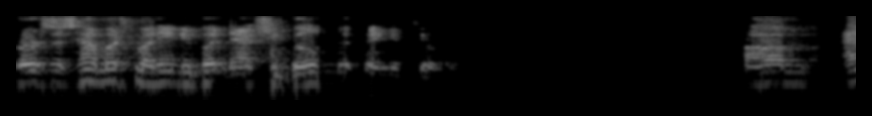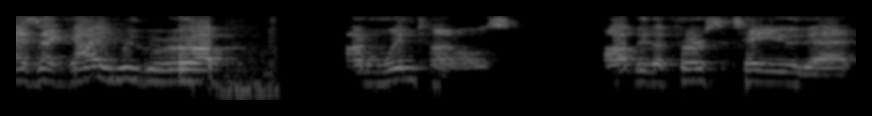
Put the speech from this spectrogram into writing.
versus how much money do you put in actually building the thing and fielding? Um, as a guy who grew up on wind tunnels, I'll be the first to tell you that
